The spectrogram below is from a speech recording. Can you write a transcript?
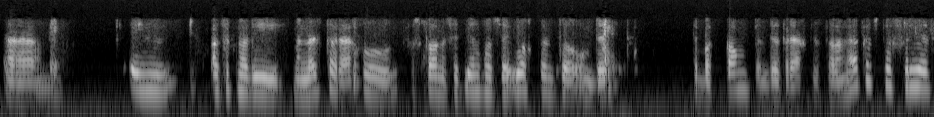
Ehm uh, en as ek nou die minister reg wil verstaan, is dit een van sy oogpunte om dit te bekamp en dit reg te stel. En ek is bevrees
